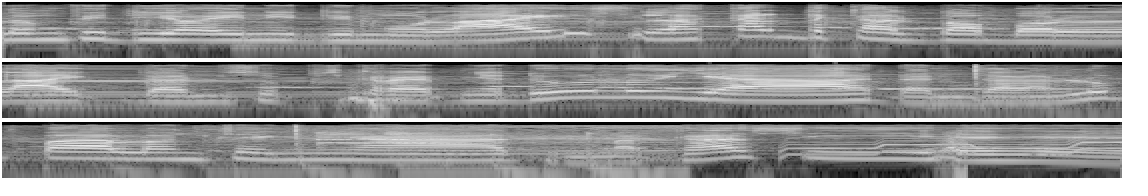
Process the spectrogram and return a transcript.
sebelum video ini dimulai, silahkan tekan tombol like dan subscribe-nya dulu ya. Dan jangan lupa loncengnya. Terima kasih. Hehe.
